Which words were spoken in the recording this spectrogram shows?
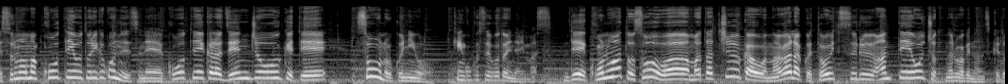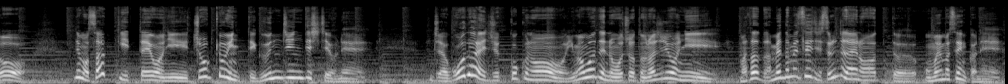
そのまま皇帝を取り囲んでですね皇帝から禅譲を受けて宋の国を建国することになります。でこの後宋はまた中華を長らく統一する安定王朝となるわけなんですけどでもさっき言ったように長距院って軍人でしたよね。じゃあ5代10国の今までの王朝と同じようにまたダメダメ政治するんじゃないのって思いませんかね。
